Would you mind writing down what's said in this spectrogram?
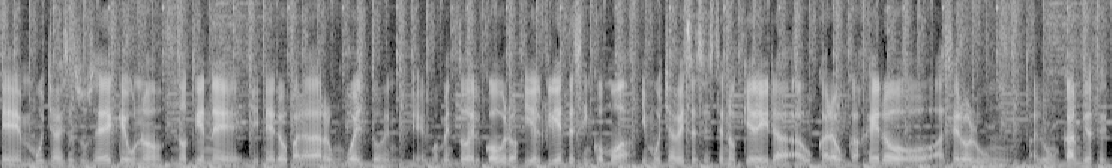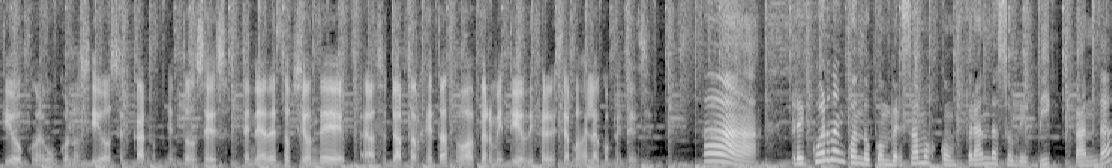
Eh, muchas veces sucede que uno no tiene dinero para dar un vuelto en el momento del cobro y el cliente se incomoda y muchas veces este no quiere ir a, buscar a un cajero o hacer algún, algún cambio efectivo con algún conocido cercano. Entonces tener esta opción de aceptar tarjetas nos va a permitir diferenciarnos de la competencia. Ah, ¿recuerdan cuando conversamos con Franda sobre Big Panda?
